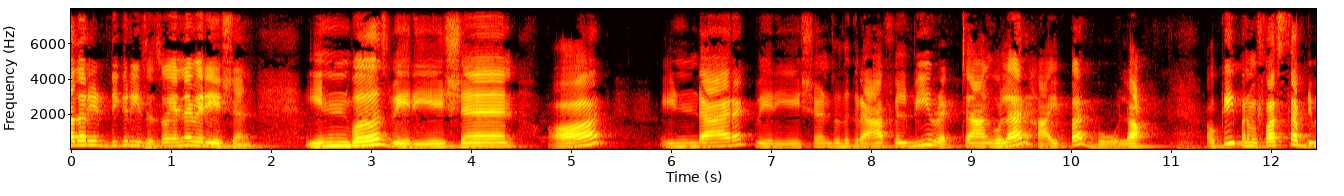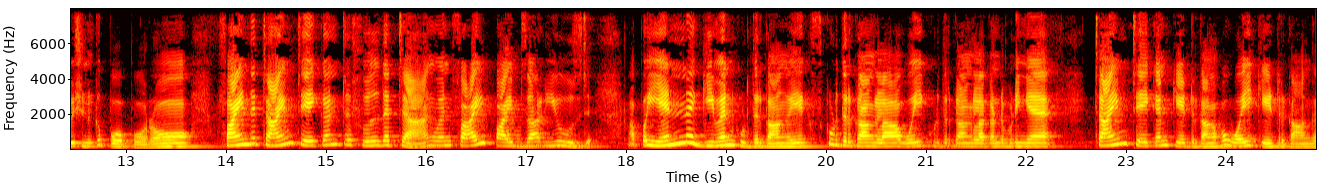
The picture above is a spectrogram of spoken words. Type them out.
other it decreases so என்ன variation inverse variation or indirect variation. So the graph will be rectangular hyperbola. Okay இப்போ நம்ம ஃபர்ஸ்ட் சப்டிவிஷனுக்கு போக போகிறோம் find the time taken to fill the tank when five pipes are used அப்போ என்ன கிவன் கொடுத்துருக்காங்க? எக்ஸ் கொடுத்துருக்காங்களா? ஒய் கொடுத்துருக்காங்களா? கண்டுபிடிங்க. டைம் டேக்கன் கேட்டிருக்காங்க. அப்போ ஒய் கேட்டிருக்காங்க.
